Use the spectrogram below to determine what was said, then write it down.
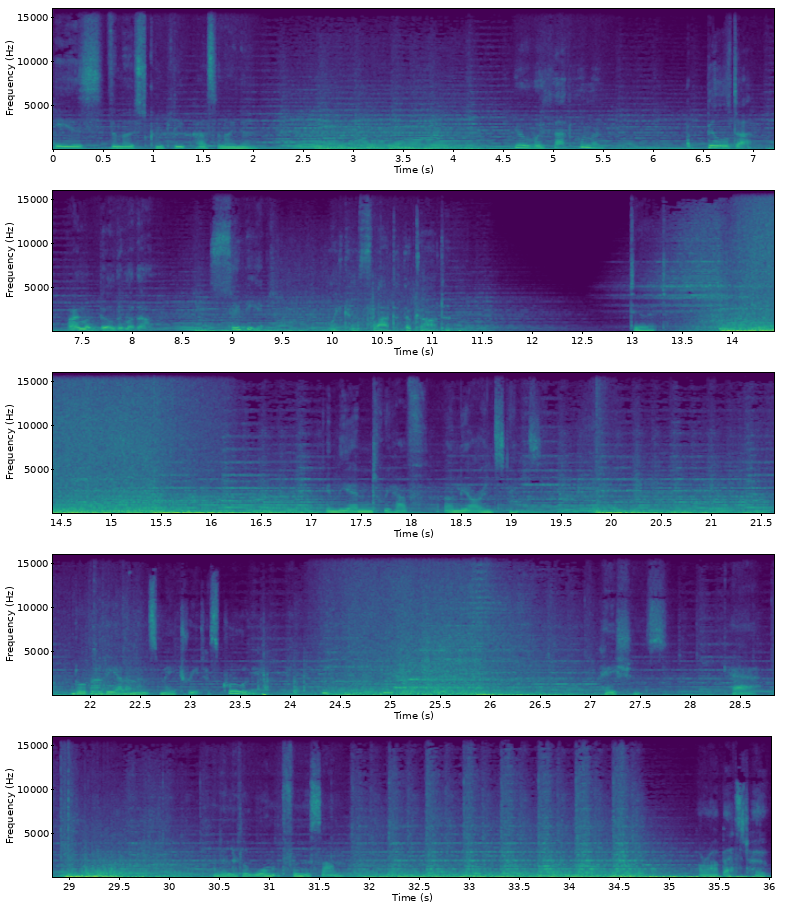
He is the most complete person I know. You were with that woman? A builder? I'm a builder, madame. So be it. We can flood the garden. Do it. In the end, we have only our instincts. And although the elements may treat us cruelly, patience, care, and a little warmth from the sun are our best hope.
